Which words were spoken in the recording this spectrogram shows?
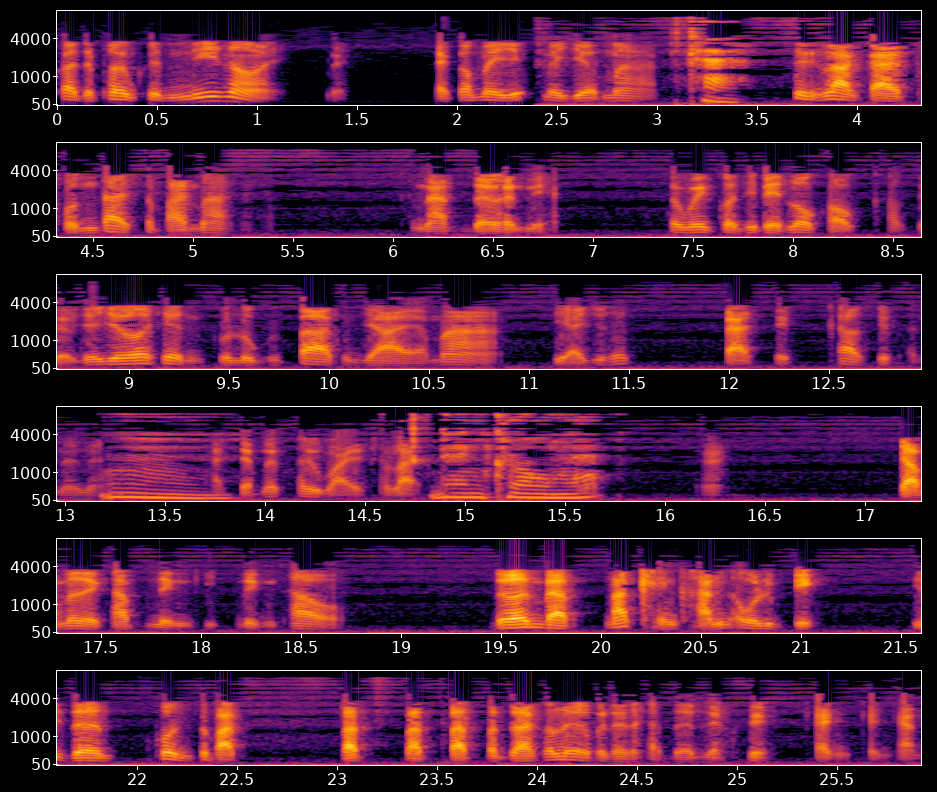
ก็จะเพิ่มขึ้นนิดหน่อยนะแต่ก็ไม่ไม่เยอะมาก ค่ะ ซึ่งร่างกายทนได้สบายมากนะครับขนาดเดินเนี่ย ต้องเป็นคนที่เป็นโรคเขาเขาเสื่อมเยอะๆ เช่น คุณลุงคุณป้าคุณยายอาม่าที่อายุสักแปดสิบเก้าสิบอันนั้นนะอืมอาจจะไม่ค่อยไหวเท่าไหร่เดินโครงแล้วจำไว้เลยครับหนึ่งหนึ่งเท่า เดินแบบนักแข่งขันโอลิมปิก ที่เดินก้นสะบัดตัดตัดตัดปัญญาก็เลิกไปเลยนะครับ เดินเร็วแข่งแข่งขัน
